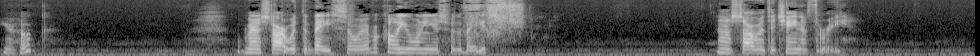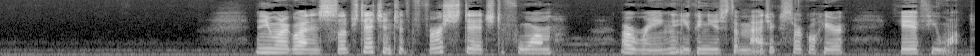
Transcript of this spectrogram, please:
your hook. We're going to start with the base. So whatever color you want to use for the base. I'm going to start with a chain of three. Then you want to go ahead and slip stitch into the first stitch to form a ring. You can use the magic circle here if you want.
